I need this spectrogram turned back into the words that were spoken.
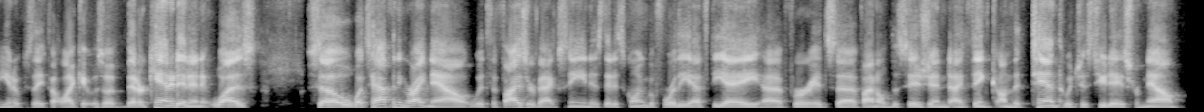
you know, because they felt like it was a better candidate, and it was. So, what's happening right now with the Pfizer vaccine is that it's going before the FDA uh, for its uh, final decision, I think on the 10th, which is two days from now.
